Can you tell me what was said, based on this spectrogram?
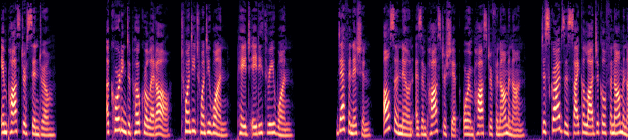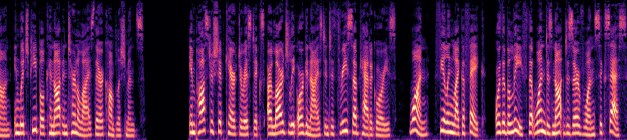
Imposter Syndrome. According to Pokral et al., 2021, page 83 1. Definition, also known as impostorship or imposter phenomenon, describes a psychological phenomenon in which people cannot internalize their accomplishments. Impostorship characteristics are largely organized into three subcategories 1. Feeling like a fake, or the belief that one does not deserve one's success.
